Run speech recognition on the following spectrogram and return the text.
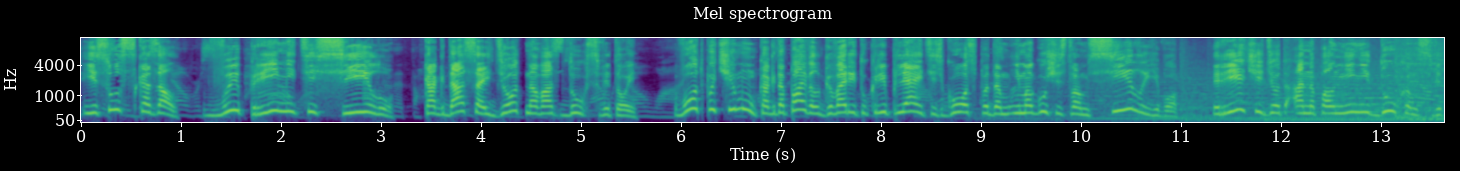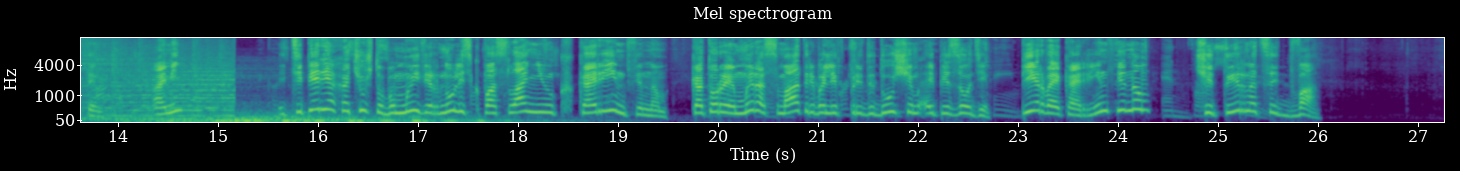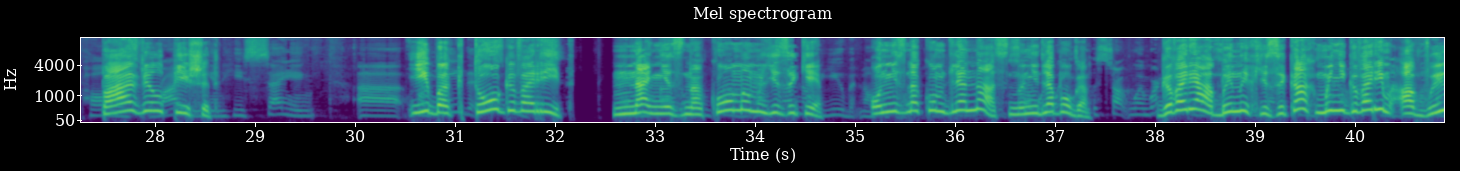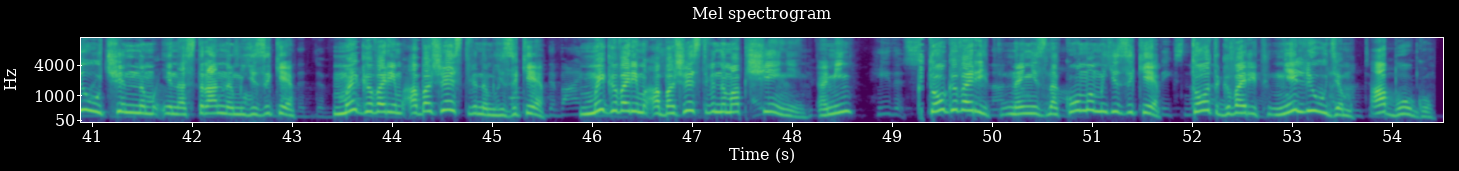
Иисус сказал, «Вы примете силу, когда сойдет на вас Дух Святой». Вот почему, когда Павел говорит «укрепляйтесь Господом и могуществом силы Его», речь идет о наполнении Духом Святым. Аминь. Теперь я хочу, чтобы мы вернулись к посланию к Коринфянам, которое мы рассматривали в предыдущем эпизоде. 1 Коринфянам 14.2. Павел пишет, «Ибо кто говорит на незнакомом языке, он не знаком для нас, но не для Бога. Говоря об иных языках, мы не говорим о выученном иностранном языке. Мы говорим о божественном языке. Мы говорим о божественном общении. Аминь. Кто говорит на незнакомом языке, тот говорит не людям, а Богу.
